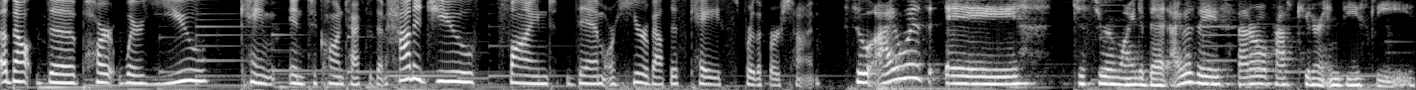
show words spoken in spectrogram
about the part where you came into contact with them. How did you find them or hear about this case for the first time? So I was a, just to rewind a bit, I was a federal prosecutor in DC,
